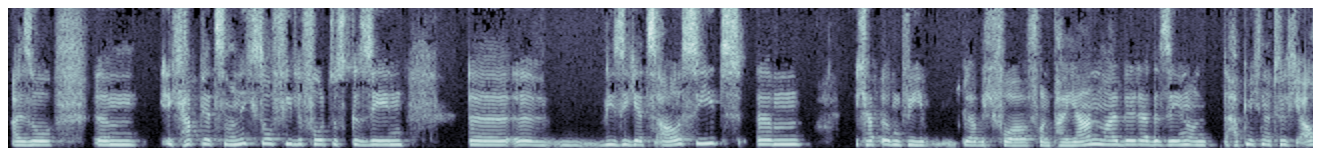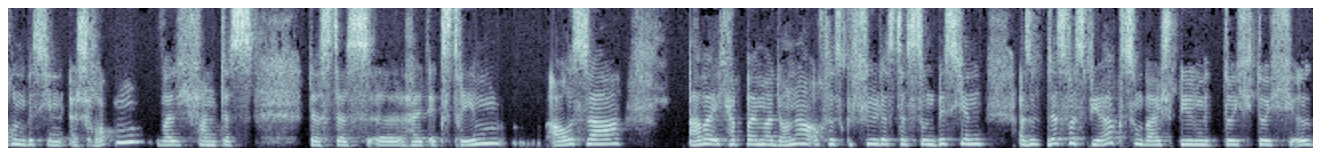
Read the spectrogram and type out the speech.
Also ähm, ich habe jetzt noch nicht so viele Fotos gesehen, äh, äh, wie sie jetzt aussieht. Ähm, ich habe irgendwie, glaube ich, vor, vor ein paar Jahren mal Bilder gesehen und habe mich natürlich auch ein bisschen erschrocken, weil ich fand, dass, dass das äh, halt extrem aussah. Aber ich habe bei Madonna auch das Gefühl, dass das so ein bisschen, also das, was Björk zum Beispiel mit durch, durch äh,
